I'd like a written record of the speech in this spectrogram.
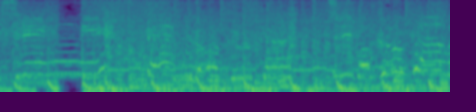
信に天国か地獄かは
